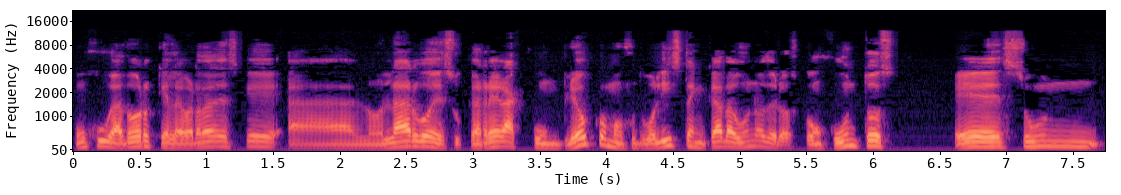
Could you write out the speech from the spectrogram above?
un jugador que la verdad es que a lo largo de su carrera cumplió como futbolista en cada uno de los conjuntos. Es un,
